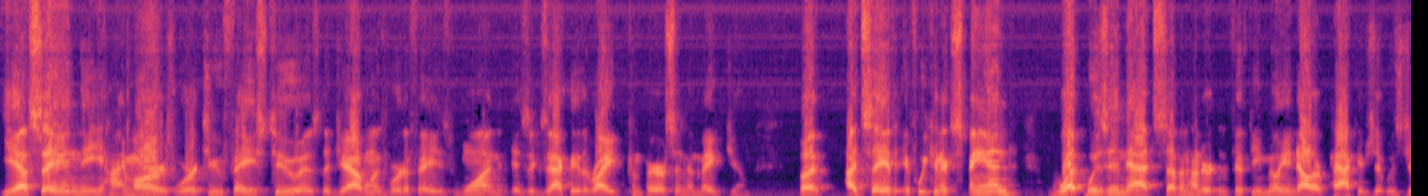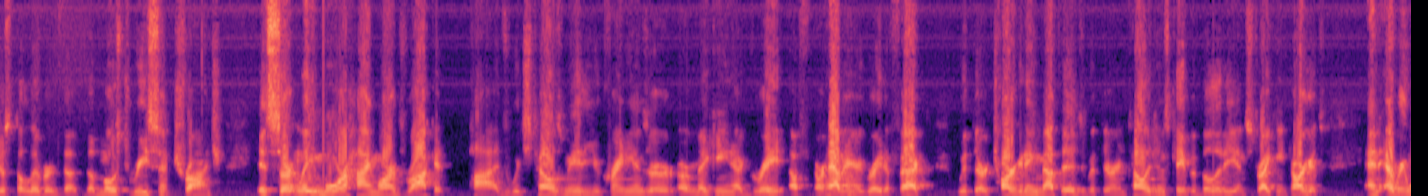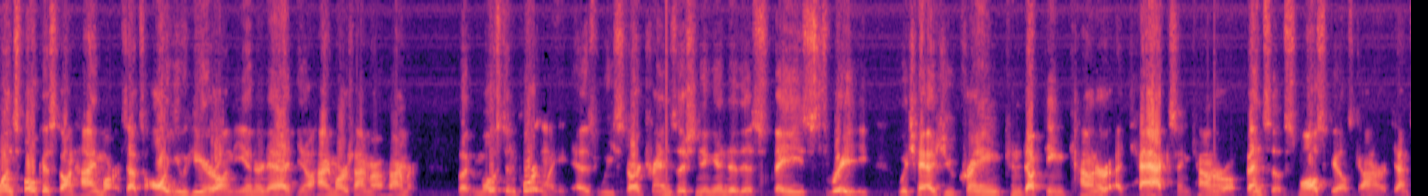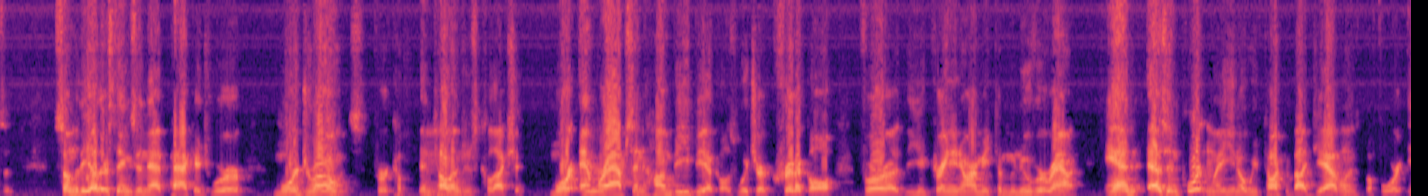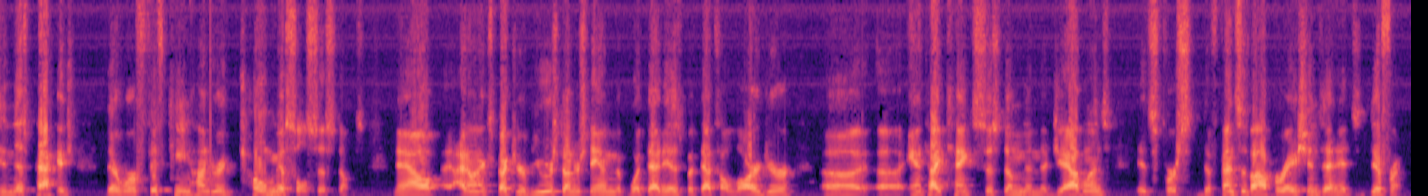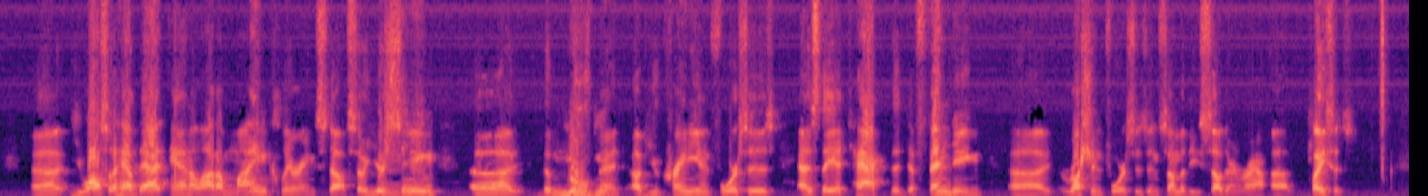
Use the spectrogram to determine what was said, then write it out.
Yeah, saying the HIMARS were to phase two as the Javelins were to phase one is exactly the right comparison to make, Jim. But I'd say if, if we can expand what was in that $750 million package that was just delivered, the, the most recent tranche, it's certainly more HIMARS rocket pods, which tells me the Ukrainians are, are making a great, are having a great effect with their targeting methods, with their intelligence capability and striking targets. And everyone's focused on HIMARS. That's all you hear on the internet, you know, HIMARS, HIMARS, HIMARS. But most importantly, as we start transitioning into this phase three, which has Ukraine conducting counterattacks and counteroffensive, small scale counteroffensive. Some of the other things in that package were more drones for co- mm. intelligence collection, more MRAPs and Humvee vehicles, which are critical for the Ukrainian army to maneuver around. And as importantly, you know, we've talked about javelins before. In this package, there were 1,500 TOW missile systems. Now, I don't expect your viewers to understand what that is, but that's a larger uh, uh, anti-tank system than the javelins. It's for defensive operations and it's different. Uh, you also have that and a lot of mine clearing stuff. So you're mm. seeing uh, the movement of Ukrainian forces as they attack the defending uh, Russian forces in some of these southern uh, places.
